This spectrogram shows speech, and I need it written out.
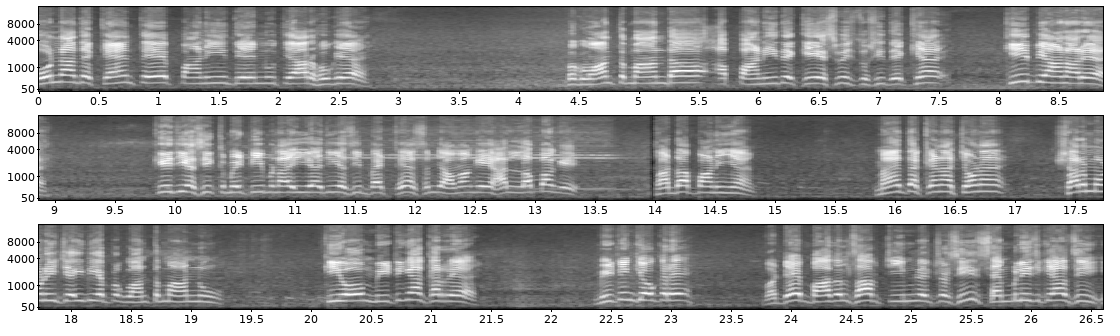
ਉਹਨਾਂ ਦੇ ਕਹਿਣ ਤੇ ਪਾਣੀ ਦੇਣ ਨੂੰ ਤਿਆਰ ਹੋ ਗਿਆ ਹੈ। ਭਗਵੰਤ ਮਾਨ ਦਾ ਆ ਪਾਣੀ ਦੇ ਕੇਸ ਵਿੱਚ ਤੁਸੀਂ ਦੇਖਿਆ ਕੀ ਬਿਆਨ ਆ ਰਿਹਾ ਹੈ? ਕਿ ਜੀ ਅਸੀਂ ਕਮੇਟੀ ਬਣਾਈ ਹੈ ਜੀ ਅਸੀਂ ਬੈਠੇ ਸਮਝਾਵਾਂਗੇ ਹੱਲ ਲੱਭਾਂਗੇ। ਸਾਡਾ ਪਾਣੀ ਹੈ। ਮੈਂ ਤਾਂ ਕਹਿਣਾ ਚਾਹਣਾ ਸ਼ਰਮ ਆਉਣੀ ਚਾਹੀਦੀ ਹੈ ਭਗਵੰਤ ਮਾਨ ਨੂੰ ਕਿ ਉਹ ਮੀਟਿੰਗਾਂ ਕਰ ਰਿਹਾ ਹੈ। ਮੀਟਿੰਗ ਕਿਉਂ ਕਰੇ? ਵੱਡੇ ਬਾਦਲ ਸਾਹਿਬ ਚੀਫ ਮਿਨਿਸਟਰ ਸੀ, ਅਸੈਂਬਲੀ 'ਚ ਕਿਹਾ ਸੀ,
